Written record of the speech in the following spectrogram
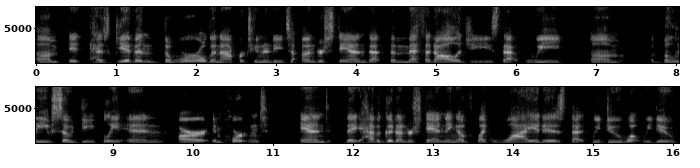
um, it has given the world an opportunity to understand that the methodologies that we um, believe so deeply in are important and they have a good understanding of like why it is that we do what we do.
